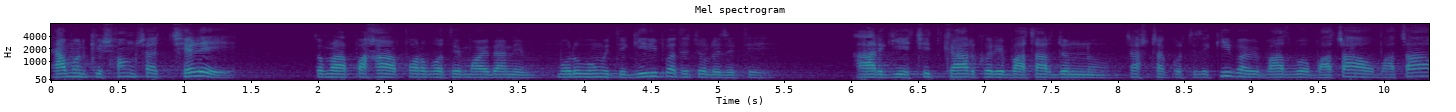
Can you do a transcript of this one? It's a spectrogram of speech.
এমনকি সংসার ছেড়ে তোমরা পাহাড় পর্বতে, ময়দানে, মরুভূমিতে, গিরিপথে চলে যেতে আর গিয়ে চিৎকার করে বাঁচার জন্য চেষ্টা করতে যে কীভাবে বাঁচবো? বাঁচাও বাঁচাও।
